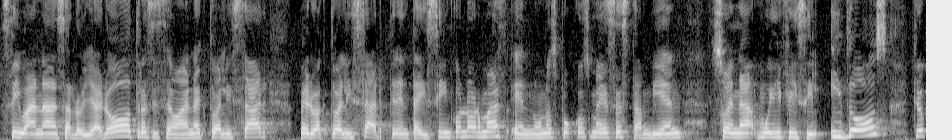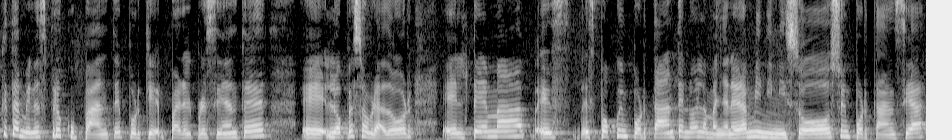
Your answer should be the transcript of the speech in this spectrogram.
Si van a desarrollar otras, si se van a actualizar pero actualizar 35 normas en unos pocos meses también suena muy difícil. Y dos, creo que también es preocupante porque para el presidente eh, López Obrador el tema es, poco importante, ¿no? En la mañanera minimizó su importancia,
